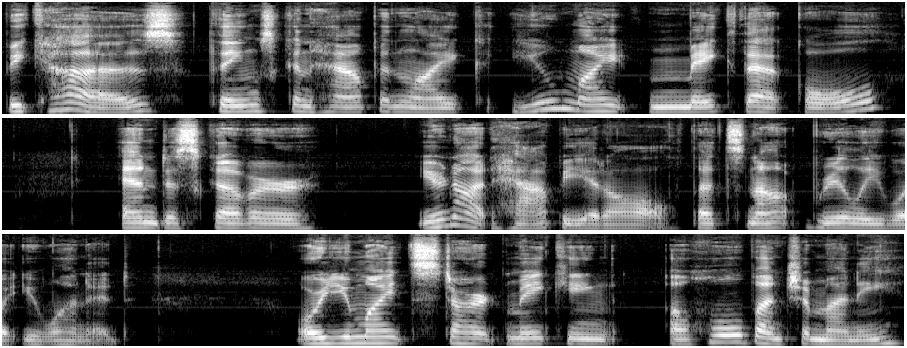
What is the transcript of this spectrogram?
because things can happen like you might make that goal and discover you're not happy at all. That's not really what you wanted. Or you might start making a whole bunch of money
